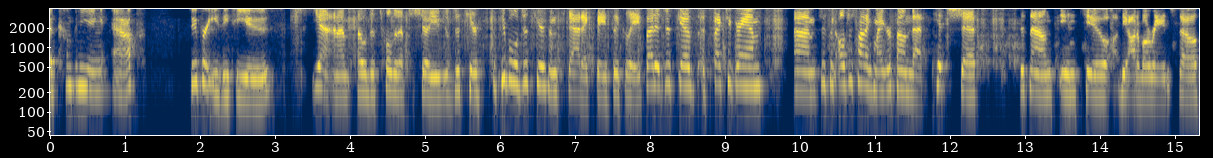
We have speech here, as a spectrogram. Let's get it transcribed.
accompanying app. Super easy to use. Yeah, and I, I will just hold it up to show you. You'll just hear the people will just hear some static, basically. But it just gives a spectrogram. Um, it's just an ultrasonic microphone that pitch shifts the sounds into the audible range. So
